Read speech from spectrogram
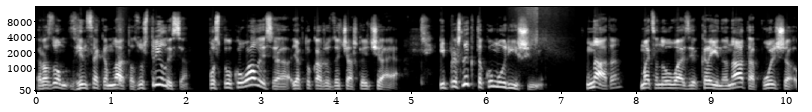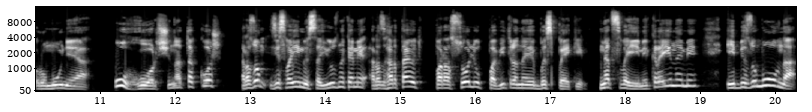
разом з генсеком НАТО зустрілися, поспілкувалися, як то кажуть, за чашкою чая, і прийшли к такому рішенню: НАТО, мається на увазі країни НАТО, Польща, Румунія, Угорщина також. Разом зі своїми союзниками розгортають парасолю повітряної безпеки над своїми країнами і, безумовно,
